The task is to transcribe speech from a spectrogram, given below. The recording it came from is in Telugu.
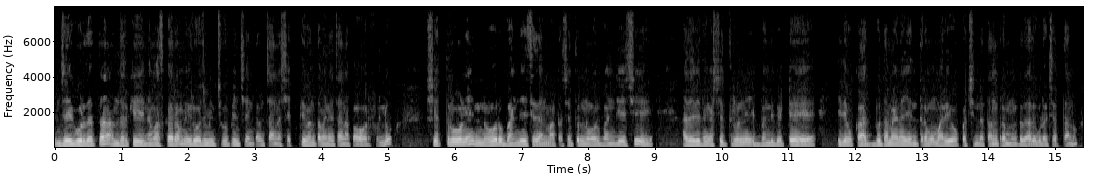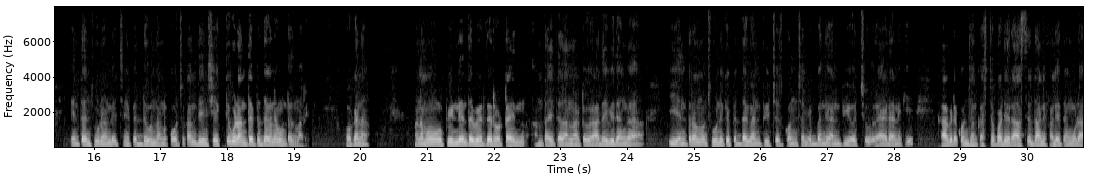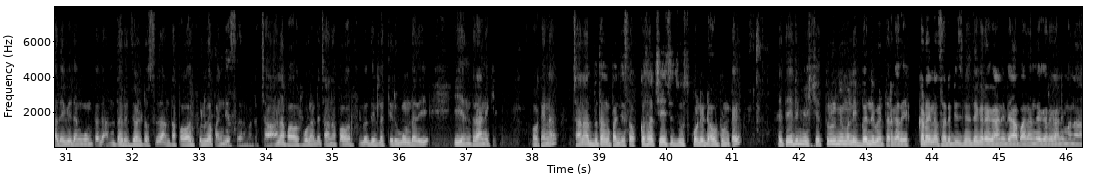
జై గురుదత్త అందరికీ నమస్కారం. ఈరోజు మీకు చూపించే యంత్రం చాలా శక్తివంతమైన చాలా పవర్ఫుల్ శత్రువుని నోరు బంద్ చేసేది అనమాట శత్రువు నోరు బంద్ చేసి అదేవిధంగా శత్రువుని ఇబ్బంది పెట్టే ఇది ఒక అద్భుతమైన యంత్రము మరియు ఒక చిన్న తంత్రం ఉంటుంది అది కూడా చెప్తాను. యంత్రం చూడండి పెద్దగా ఉంది అనుకోవచ్చు కానీ దీని శక్తి కూడా అంతే పెద్దగానే ఉంటుంది మరి. ఓకేనా? మనము పిండి ఎంత పెడితే రొట్టె అంత అవుతుంది అన్నట్టుగా అదేవిధంగా ఈ యంత్రం చూనికి పెద్దగా అనిపించవచ్చు కొంచెం ఇబ్బంది అనిపించవచ్చు రాయడానికి. కాబట్టి కొంచెం కష్టపడి రాస్తే దాని ఫలితం కూడా అదే విధంగా ఉంటుంది. అంత రిజల్ట్ వస్తుంది. అంత పవర్ఫుల్గా పనిచేస్తుంది అనమాట చాలా పవర్ఫుల్ అంటే చాలా పవర్ఫుల్. దీంట్లో తిరుగు ఉండదు ఈ యంత్రానికి. ఓకేనా? చాలా అద్భుతంగా పనిచేస్తుంది. ఒక్కసారి చేసి చూసుకోండి. డౌట్ ఉంటే. అయితే ఇది మీ శత్రువులు మిమ్మల్ని ఇబ్బంది పెడతారు కదా. ఎక్కడైనా సరే బిజినెస్ దగ్గర కానీ వ్యాపారం దగ్గర కానీ మన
